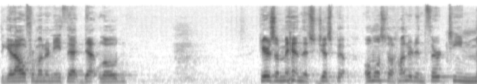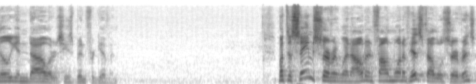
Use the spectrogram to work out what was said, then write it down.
To get out from underneath that debt load? Here's a man that's just been almost $113 million he's been forgiven. But the same servant went out and found one of his fellow servants,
